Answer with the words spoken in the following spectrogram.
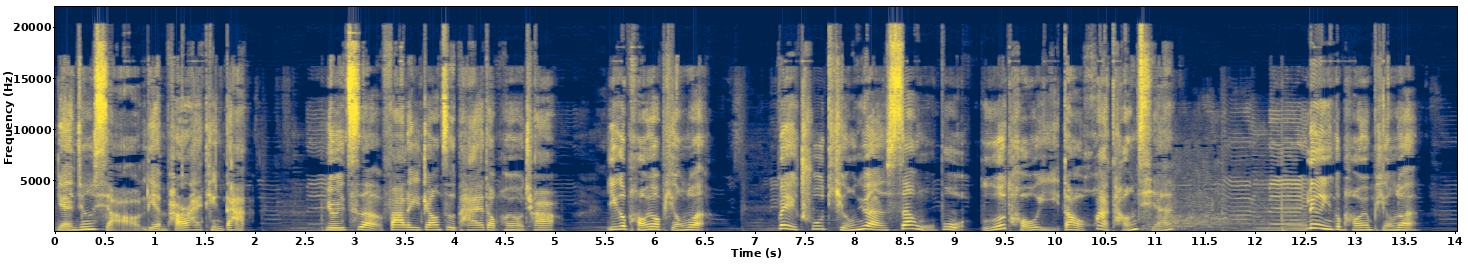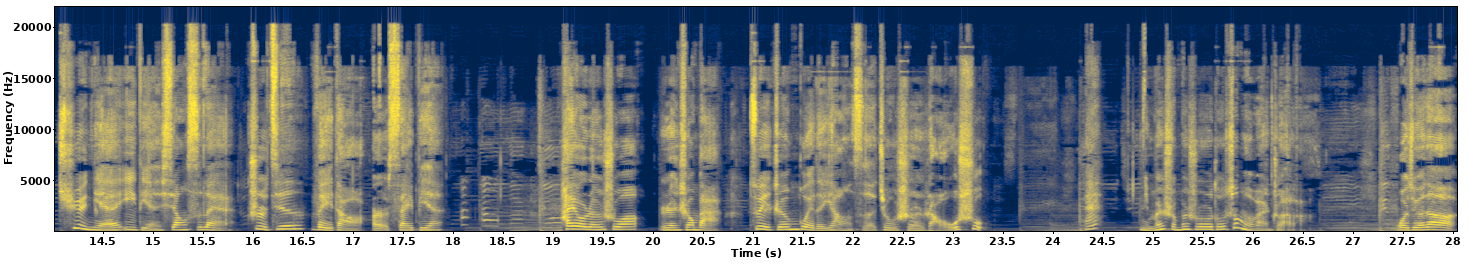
眼睛小，脸盘还挺大。有一次发了一张自拍到朋友圈。一个朋友评论：“未出庭院三五步，额头已到画堂前。”另一个朋友评论：“去年一点相思泪，至今未到耳腮边。”还有人说：“人生吧，最珍贵的样子就是饶恕。”哎，你们什么时候都这么婉转了？我觉得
